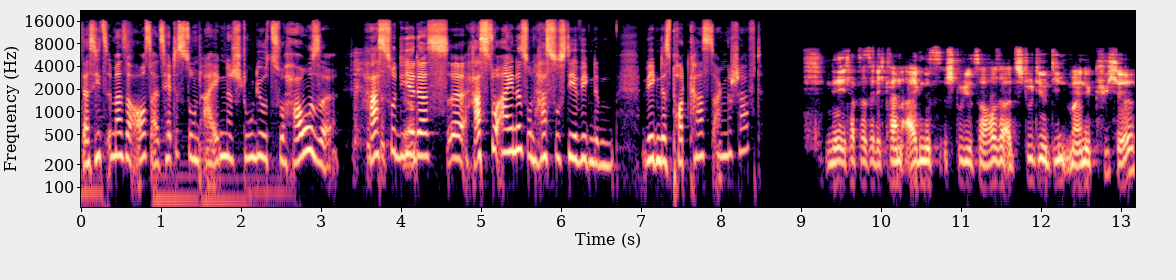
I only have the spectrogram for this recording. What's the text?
da sieht es immer so aus, als hättest du ein eigenes Studio zu Hause. Hast du dir ja. das, äh, hast du eines und hast du es dir wegen, dem, wegen des Podcasts angeschafft? Nee, ich habe tatsächlich kein eigenes Studio zu Hause. Als Studio dient meine Küche,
